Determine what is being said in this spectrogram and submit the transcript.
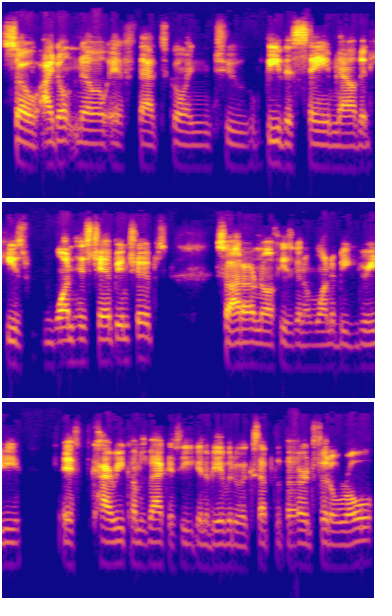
So I don't know if that's going to be the same now that he's won his championships. So I don't know if he's going to want to be greedy. If Kyrie comes back, is he going to be able to accept the third fiddle role?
